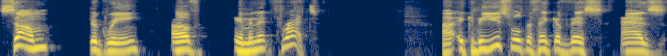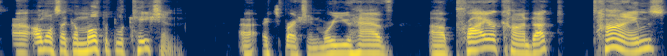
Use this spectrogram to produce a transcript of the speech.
some degree of imminent threat. Uh, it can be useful to think of this as uh, almost like a multiplication uh, expression where you have uh, prior conduct times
